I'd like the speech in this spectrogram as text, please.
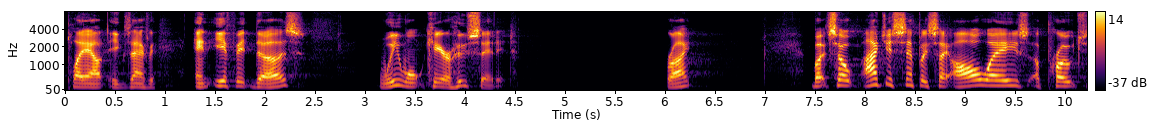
play out exactly. And if it does, we won't care who said it. Right? But so I just simply say always approach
